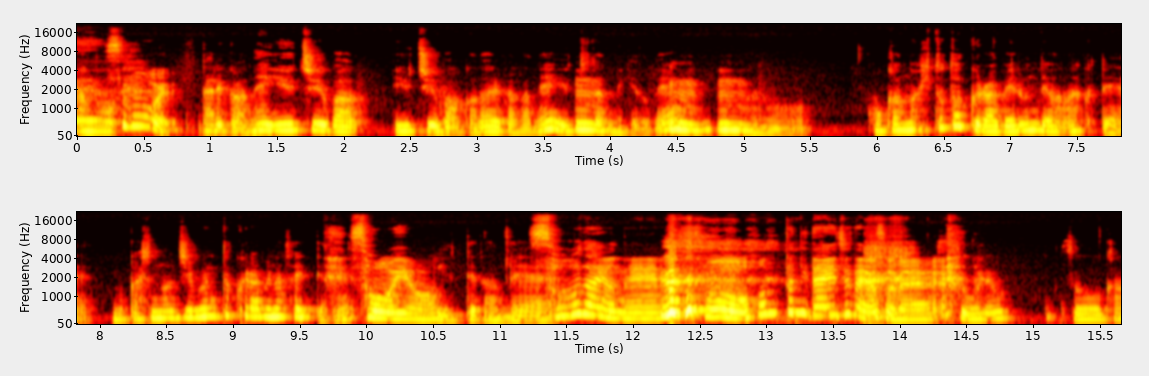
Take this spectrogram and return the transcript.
あおのすごい。誰かね YouTuber, YouTuber か誰かがね言ってたんだけどね、うんうあんの他の人と比べるんではなくて昔の自分と比べなさいってねそうよ。言ってたんで。そうだよね。そう本当に大事だよそれ。それをそう考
